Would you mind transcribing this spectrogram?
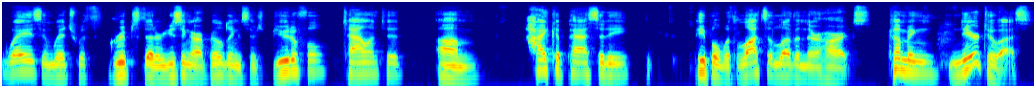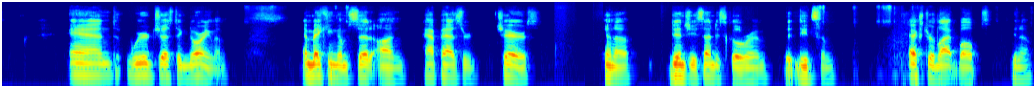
ways in which, with groups that are using our buildings, there's beautiful, talented, um, high capacity people with lots of love in their hearts coming near to us, and we're just ignoring them and making them sit on haphazard chairs in a dingy Sunday school room that needs some extra light bulbs, you know.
